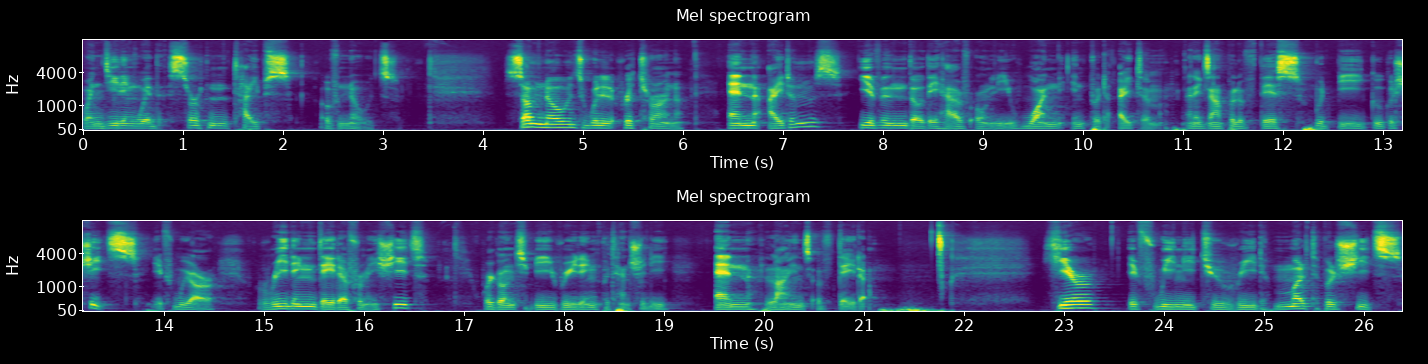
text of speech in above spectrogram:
when dealing with certain types of nodes. Some nodes will return n items even though they have only one input item. An example of this would be Google Sheets. If we are reading data from a sheet, we're going to be reading potentially n lines of data. Here, if we need to read multiple sheets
